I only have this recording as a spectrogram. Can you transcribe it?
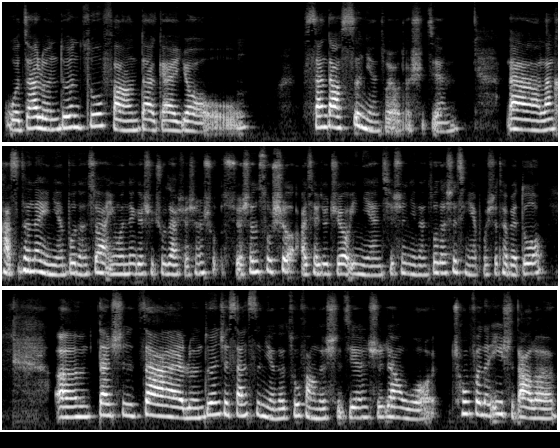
我在伦敦租房大概有三到四年左右的时间。那兰卡斯特那一年不能算，因为那个是住在学生宿学生宿舍，而且就只有一年。其实你能做的事情也不是特别多。嗯，但是在伦敦这三四年的租房的时间，是让我充分的意识到了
